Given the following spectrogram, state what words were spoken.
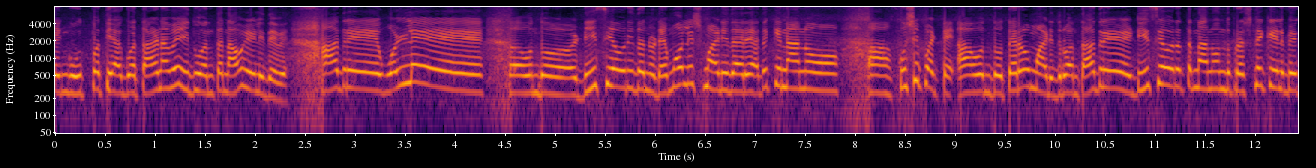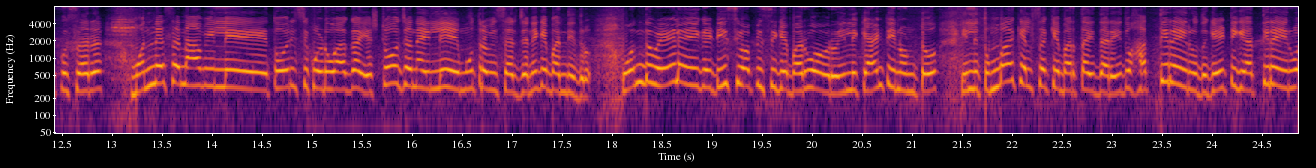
ಡೆಂಗು ಉತ್ಪತ್ತಿಯಾಗುವ ತಾಣವೇ ಇದು ಅಂತ ನಾವು ಹೇಳಿದ್ದೇವೆ. ಆದರೆ ಒಳ್ಳೆ ಒಂದು ಡಿ ಸಿ ಅವರು ಇದನ್ನು ಡೆಮಾಲಿಷ್ ಮಾಡಿದ್ದಾರೆ. ಅದಕ್ಕೆ ನಾನು ಖುಷಿಪಟ್ಟೆ. ಆ ಒಂದು ತೆರವು ಮಾಡಿದರು ಅಂತ. ಆದರೆ ಡಿ ಸಿ ಅವರ ಹತ್ರ ನಾನು ಒಂದು ಪ್ರಶ್ನೆ ಕೇಳಬೇಕು, ಸರ್. ಮೊನ್ನೆ ಸಹ ನಾವಿಲ್ಲಿ ತೋರಿಸಿಕೊಡುವಾಗ ಎಷ್ಟೋ ಜನ ಇಲ್ಲಿ ಮೂತ್ರ ವಿಸರ್ಜನೆಗೆ ಬಂದಿದ್ರು. ಒಂದು ವೇಳೆ ಈಗ ಡಿ ಸಿ ಆಫೀಸಿಗೆ ಬರುವವರು, ಇಲ್ಲಿ ಕ್ಯಾಂಟೀನ್ ಉಂಟು, ಇಲ್ಲಿ ತುಂಬಾ ಕೆಲಸಕ್ಕೆ ಬರ್ತಾ ಇದ್ದಾರೆ. ಇದು ಹತ್ತಿರ ಇರುವುದು, ಗೇಟಿಗೆ ಹತ್ತಿರ ಇರುವ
